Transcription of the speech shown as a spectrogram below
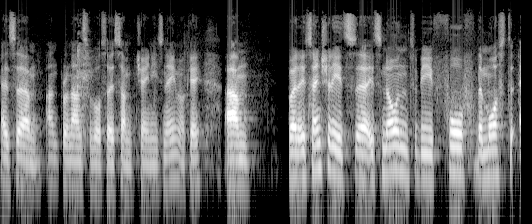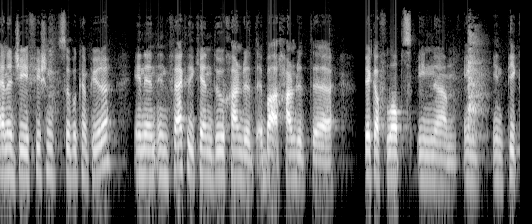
it's um, unpronounceable, so it's some Chinese name, okay? Um, but essentially, it's, uh, it's known to be fourth, the most energy efficient supercomputer. In, in, in fact, it can do 100, about 100 uh, in, um, in, in peak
